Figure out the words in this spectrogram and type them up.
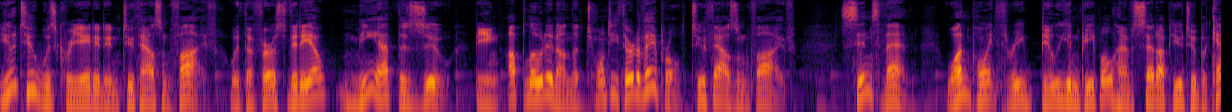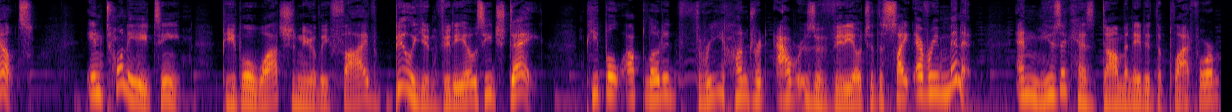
YouTube was created in 2005, with the first video, Me at the Zoo, being uploaded on the 23rd of April 2005. Since then, 1.3 billion people have set up YouTube accounts. In 2018, people watched nearly 5 billion videos each day. People uploaded 300 hours of video to the site every minute, and music has dominated the platform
